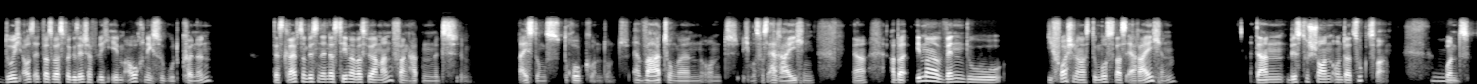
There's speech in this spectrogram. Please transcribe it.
durchaus etwas, was wir gesellschaftlich eben auch nicht so gut können. Das greift so ein bisschen in das Thema, was wir am Anfang hatten mit Leistungsdruck und, und Erwartungen und ich muss was erreichen. Ja, aber immer wenn du die Vorstellung hast, du musst was erreichen, dann bist du schon unter Zugzwang mhm. und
